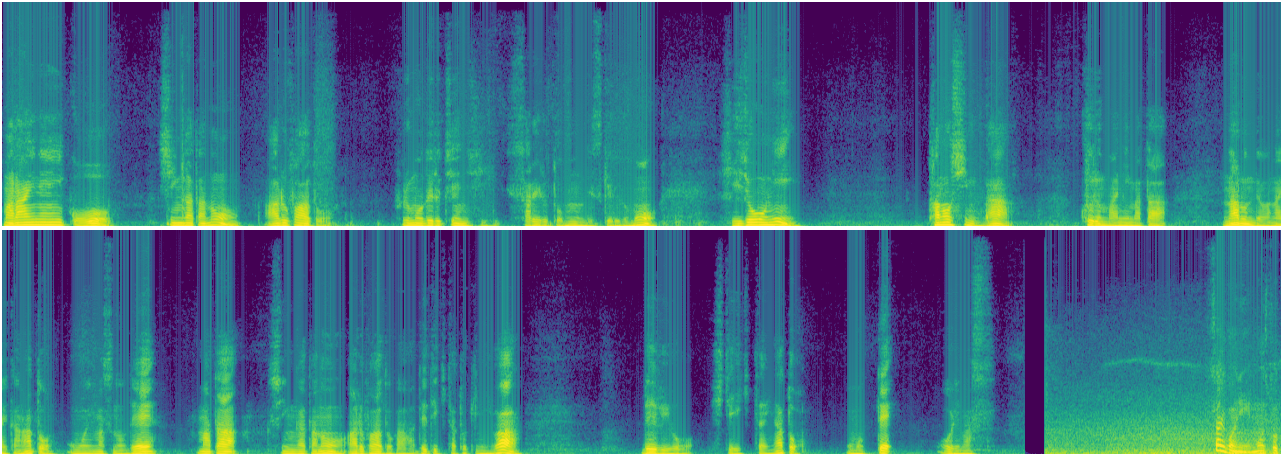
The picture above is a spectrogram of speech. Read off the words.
まあ来年以降、新型のアルファード、フルモデルチェンジされると思うんですけれども、非常に楽しみな車にまたなるんではないかなと思いますので、また新型のアルファードが出てきた時には、レビューをしていきたいなと思っております。最後にもう一つ、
